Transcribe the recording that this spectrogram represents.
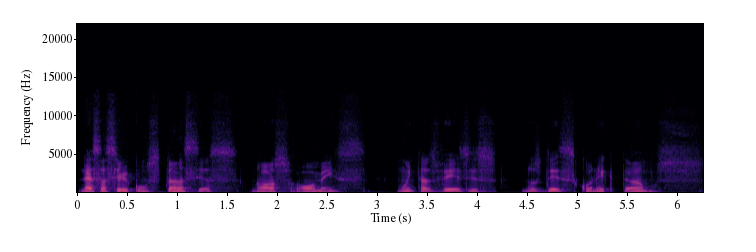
Nessas circunstâncias, nós, homens, muitas vezes nos desconectamos.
